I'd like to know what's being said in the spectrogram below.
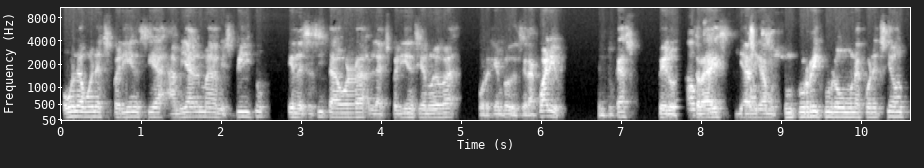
o una buena experiencia a mi alma, a mi espíritu, que necesita ahora la experiencia nueva, por ejemplo, de ser acuario, en tu caso. Pero traes ya, digamos, un currículo, una conexión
